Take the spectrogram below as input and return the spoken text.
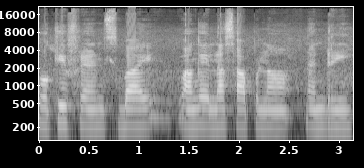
ஓகே ஃப்ரெண்ட்ஸ் பாய் வாங்க எல்லாம் சாப்பிட்லாம். நன்றி.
